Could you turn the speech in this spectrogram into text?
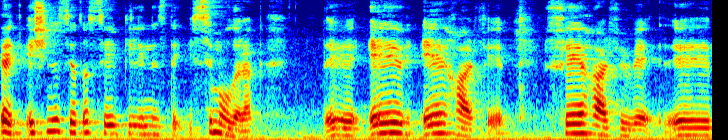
Evet eşiniz ya da sevgilinizde isim olarak e, E, e harfi, F harfi ve e,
